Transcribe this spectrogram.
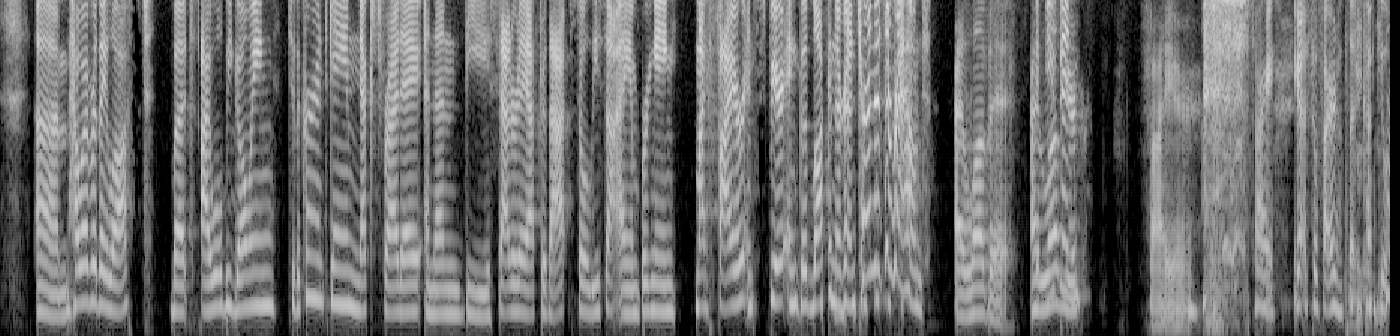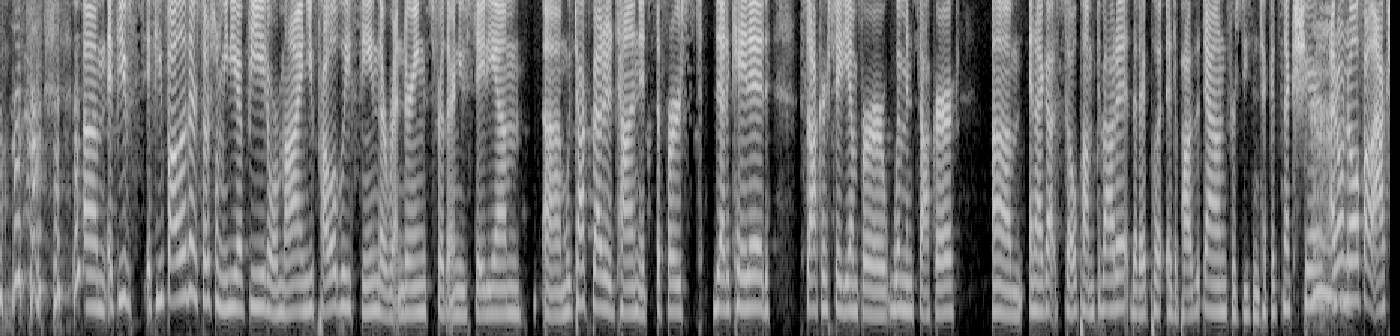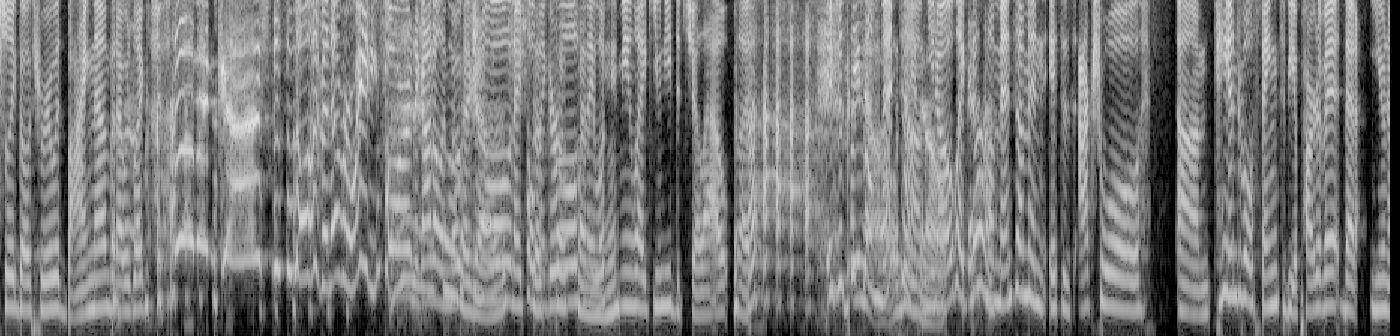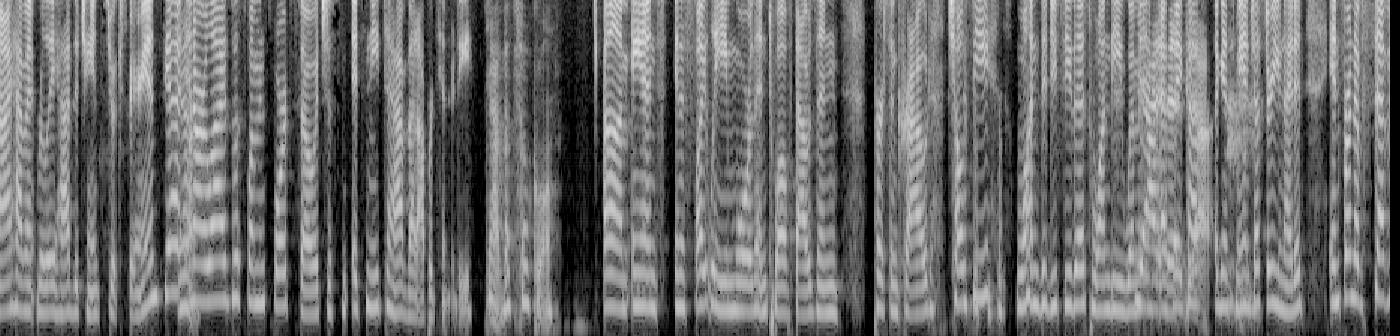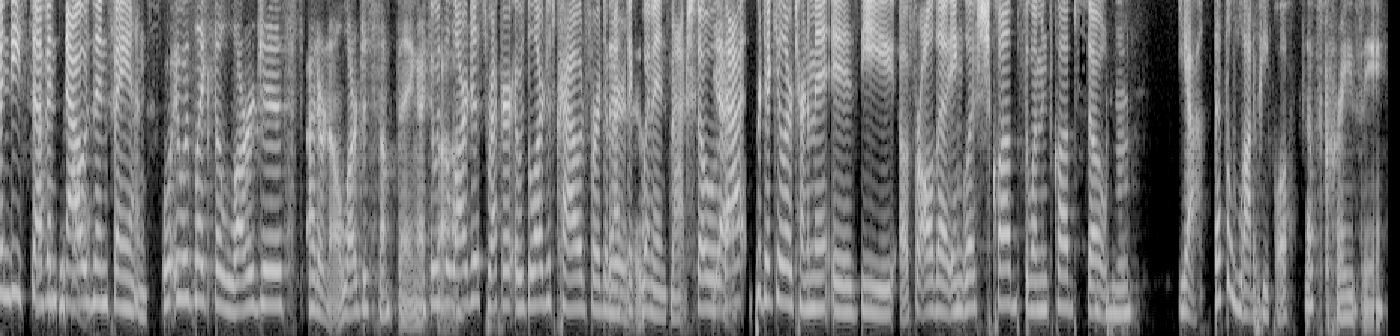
Um, however, they lost. But I will be going to the current game next Friday and then the Saturday after that. So, Lisa, I am bringing my fire and spirit and good luck, and they're going to turn this around. I love it. I If love your fire. Sorry, I got so fired up that it cut you off. um, if you've if you follow their social media feed or mine, you've probably seen their renderings for their new stadium. Um, we've talked about it a ton. It's the first dedicated soccer stadium for women's soccer. Um, and I got so pumped about it that I put a deposit down for season tickets next year. I don't know if I'll actually go through with buying them, but I was like, oh my gosh, this is all I've been ever waiting for. And I got all Oh emotional and I told my that's so girls, and they looked at me like, you need to chill out. But it's just They this know, momentum, you know, like this momentum, and it's this actual um, tangible thing to be a part of it that you and I haven't really had the chance to experience yet Yeah. in our lives with women's sports. So it's just it's neat to have that opportunity. Yeah, that's so cool. Um, and in a slightly more than 12,000 person crowd, Chelsea won. Did you see this? Won the women's Yeah, FA did, Cup yeah. against Manchester United in front of 77,000 fans. Well, it was like the largest, I don't know, largest something. I It was the largest record. It was the largest crowd for a domestic women's match. So Yes. that particular tournament is the uh, for all the English clubs, the women's clubs. So Mhm. yeah, that's a lot of people. That's crazy.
